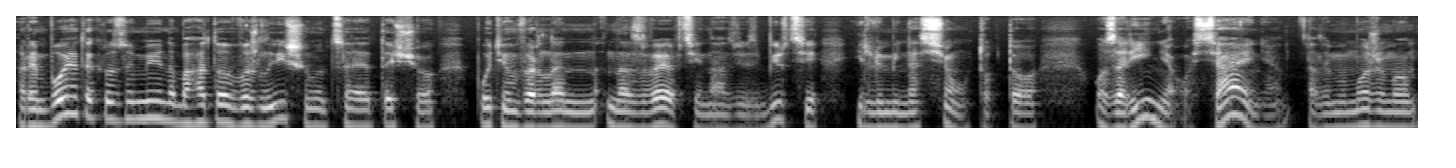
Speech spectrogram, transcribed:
Рембо, я так розумію, набагато важливішим це те, що потім Верлен назве в цій назві збірці ілюмінаціон, тобто озаріння, осяяння, але ми можемо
